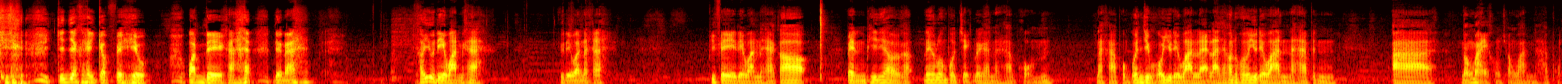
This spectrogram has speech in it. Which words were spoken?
คิดคิดยังไงกับเฟลวันเดย์ค่ะ เดี๋ยวนะ เขาอยู่เดวันค่ะ อยู่เดวันนะคะ พี่เฟเดวันนะฮะ ก็เป็นพี่ที่เราได้ร่วมโปรเจกต์ด้วยกันนะครับ ผมนะครับผมก็จริงๆผมก็อยู่เดวันแหละร้านใช้คอนทุกคนก็อยู่เดวันนะฮะเป็น อ่าน้องใหม่ของช่องวันนะครับผม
